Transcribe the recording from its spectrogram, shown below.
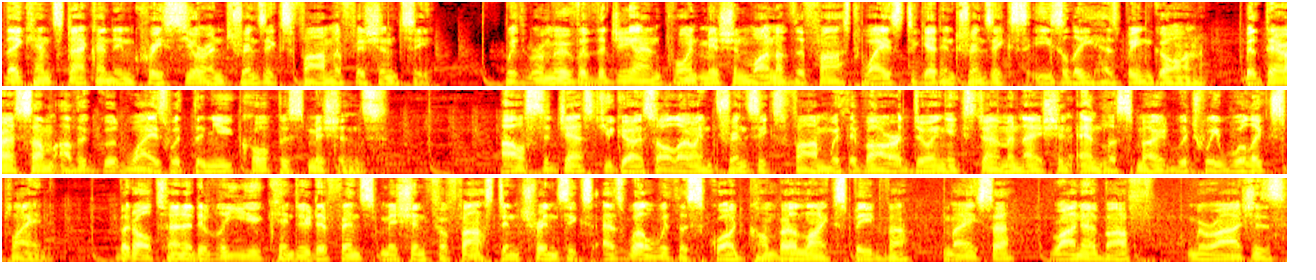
They can stack and increase your intrinsics farm efficiency. With remove of the Gian Point mission one of the fast ways to get intrinsics easily has been gone, but there are some other good ways with the new Corpus missions. I'll suggest you go solo intrinsics farm with Ivara doing extermination endless mode which we will explain. But alternatively you can do defense mission for fast intrinsics as well with a squad combo like Speedva, Mesa, Rhino buff, Mirages,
